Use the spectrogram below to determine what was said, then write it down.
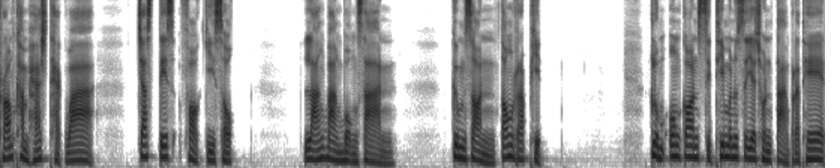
พร้อมคำแฮชแท็กว่า justice for กีซกล้างบางบงซานกึมซอนต้องรับผิด กลุ่มองค์กรสิทธิมนุษยชนต่างประเทศ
